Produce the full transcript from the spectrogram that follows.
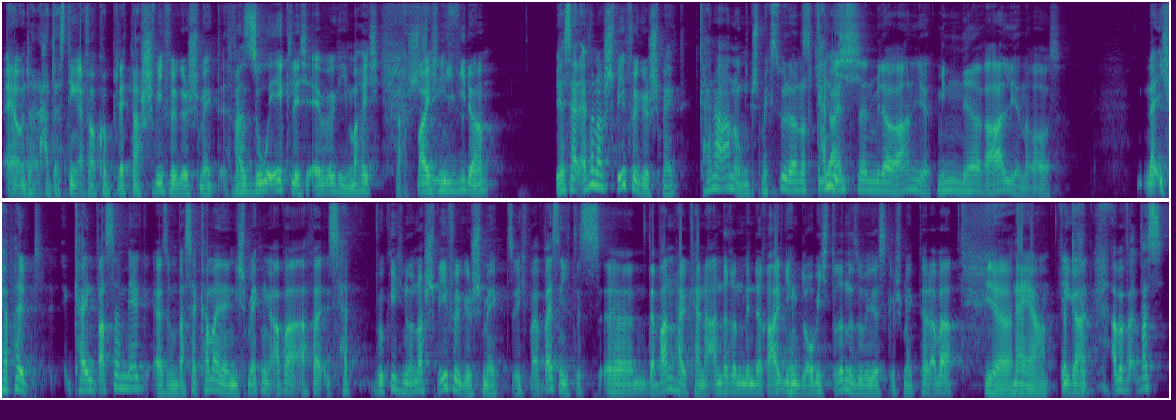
äh, und dann hat das Ding einfach komplett nach Schwefel geschmeckt. Es war so eklig, ey, wirklich, mache ich, mache ich nie wieder. Ja, es hat einfach nach Schwefel geschmeckt. Keine Ahnung. Schmeckst du da noch das die einzelnen Mineralien, Mineralien raus? Na, ich habe halt kein Wasser mehr, also Wasser kann man ja nicht schmecken, aber, aber es hat wirklich nur nach Schwefel geschmeckt. Ich weiß nicht, das, äh, da waren halt keine anderen Mineralien, glaube ich, drin, so wie es geschmeckt hat. Aber ja. naja, egal. Aber was,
